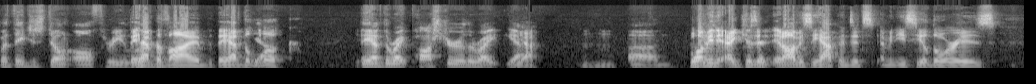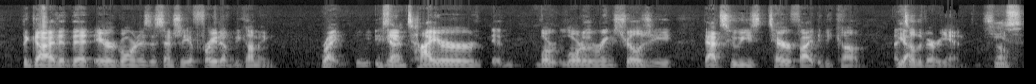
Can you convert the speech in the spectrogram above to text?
but they just don't all three. they look- have the vibe. They have the Yeah. look. they have the right posture, the right yeah. Yeah. Mhm. Um, Well, I mean, because it, it obviously happens. It's. I mean, Isildur is the guy that that Aragorn is essentially afraid of becoming. right. The, the entire uh, Lord, Lord of the Rings trilogy. That's who he's terrified to become until Yeah. the very end. So, He's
